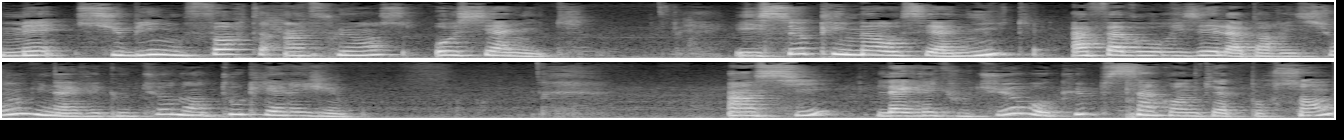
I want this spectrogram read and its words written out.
mais subit une forte influence océanique et ce climat océanique a favorisé l'apparition d'une agriculture dans toutes les régions. Ainsi, l'agriculture occupe 54%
